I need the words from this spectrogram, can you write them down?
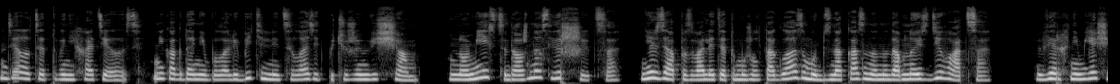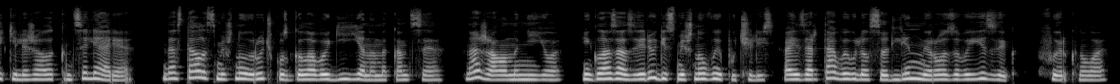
Делать этого не хотелось, никогда не была любительницей лазить по чужим вещам. Но месть должна свершиться. Нельзя позволять этому желтоглазому безнаказанно надо мной издеваться. В верхнем ящике лежала канцелярия. Достала смешную ручку с головой гиена на конце, нажала на нее и глаза зверюги смешно выпучились, а изо рта вывалился длинный розовый язык. Фыркнула.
